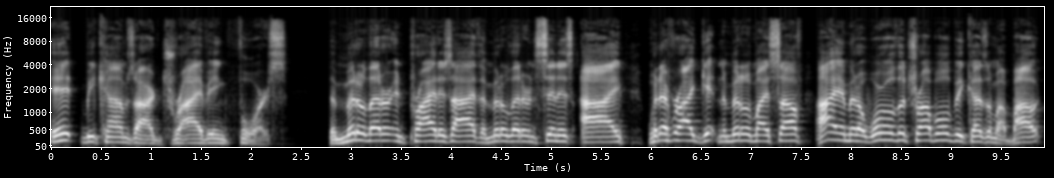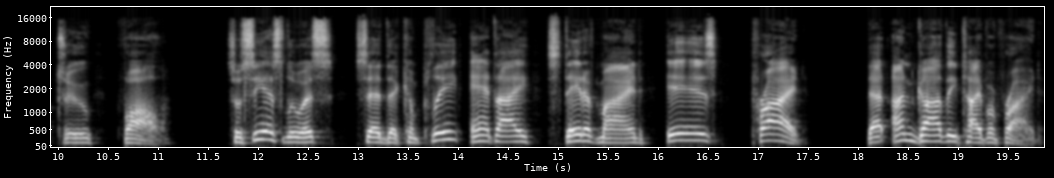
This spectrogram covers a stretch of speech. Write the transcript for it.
It becomes our driving force. The middle letter in pride is I, the middle letter in sin is I. Whenever I get in the middle of myself, I am in a world of trouble because I'm about to fall. So C.S. Lewis said the complete anti state of mind is pride, that ungodly type of pride.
